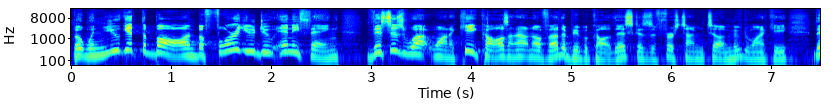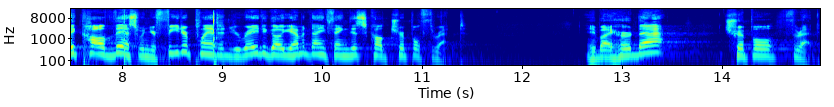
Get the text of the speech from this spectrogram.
but when you get the ball and before you do anything, this is what Waunakee calls, and I don't know if other people call it this because it's the first time until I moved to Waunakee, they call this when your feet are planted, you're ready to go, you haven't done anything, this is called triple threat. Anybody heard that? Triple threat.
